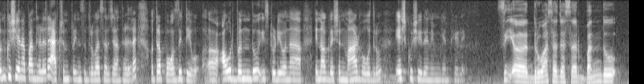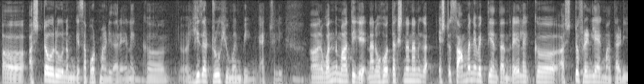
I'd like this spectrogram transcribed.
ಒಂದು ಖುಷಿ ಏನಪ್ಪ ಅಂತ ಹೇಳಿದ್ರೆ ಆ್ಯಕ್ಷನ್ ಪ್ರಿನ್ಸ್ ಧ್ರುವ ಸರ್ಜಾ ಅಂತ ಹೇಳಿದ್ರೆ ಒಂಥರ ಪಾಸಿಟಿವ್ ಅವ್ರು ಬಂದು ಈ ಸ್ಟುಡಿಯೋನ ಇನಾಗ್ರೇಷನ್ ಮಾಡಿ ಹೋದರು. ಎಷ್ಟು ಖುಷಿ ಇದೆ ನಿಮಗೆ ಅಂತ ಹೇಳಿ. ಸಿ ಧ್ರುವ ಸರ್ಜಾ ಸರ್ ಬಂದು ಅಷ್ಟವರು ನಮಗೆ ಸಪೋರ್ಟ್ ಮಾಡಿದ್ದಾರೆ. Like is a true human being actually ಒಂದು ಮಾತಿಗೆ, ನಾನು ಹೋದ ತಕ್ಷಣ ನನಗೆ ಎಷ್ಟು ಸಾಮಾನ್ಯ ವ್ಯಕ್ತಿ ಅಂತಂದರೆ ಲೈಕ್ ಅಷ್ಟು ಫ್ರೆಂಡ್ಲಿಯಾಗಿ ಮಾತಾಡಿ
